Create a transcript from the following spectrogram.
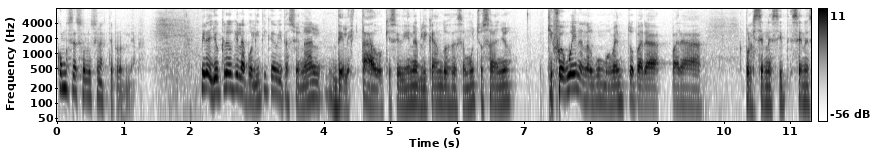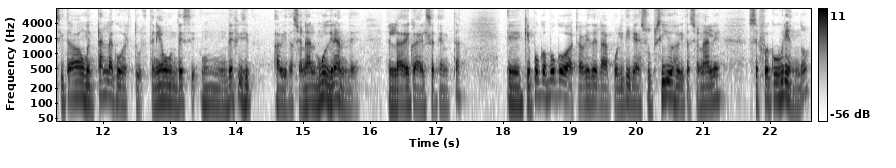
¿Cómo se soluciona este problema? Mira, yo creo que la política habitacional del Estado que se viene aplicando desde hace muchos años, que fue buena en algún momento para, para porque se, necesitaba aumentar la cobertura. Teníamos un, un déficit habitacional muy grande en la década del 70 eh, que poco a poco a través de la política de subsidios habitacionales se fue cubriendo,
